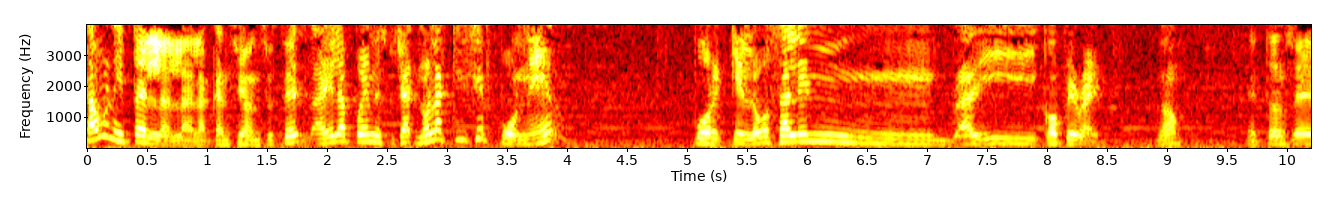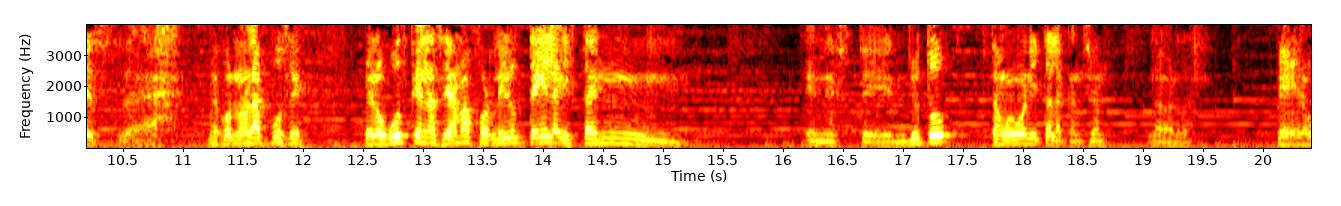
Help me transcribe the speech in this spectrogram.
Está bonita la, canción. Si usted ahí la pueden escuchar. No la quise poner porque luego salen ahí copyright, ¿no? Entonces, ah, mejor no la puse. Pero búsquenla, se llama For Little Tail, ahí está en en este en YouTube. Está muy bonita la canción, la verdad. Pero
